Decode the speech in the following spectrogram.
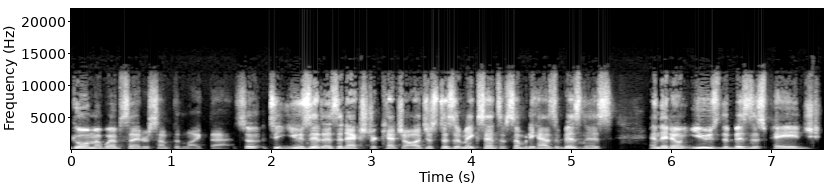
go on my website or something like that. So to use it as an extra catch-all it just doesn't make sense if somebody has a business and they don't use the business page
